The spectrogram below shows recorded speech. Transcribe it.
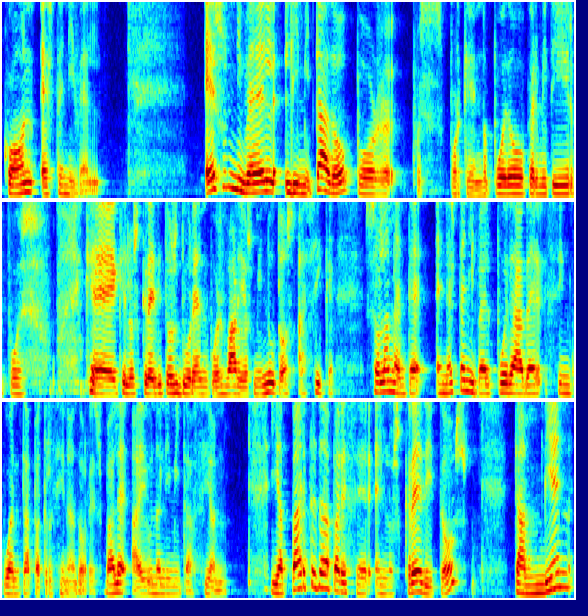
con este nivel. Es un nivel limitado por, pues, porque no puedo permitir pues, que, los créditos duren pues, varios minutos, así que solamente en este nivel puede haber 50 patrocinadores, ¿vale? Hay una limitación. Y aparte de aparecer en los créditos, también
